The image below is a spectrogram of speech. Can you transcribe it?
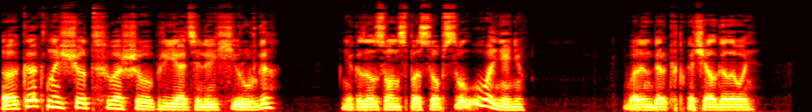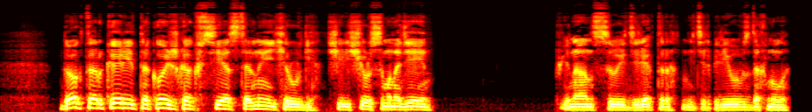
А как насчет вашего приятеля-хирурга? Мне казалось, он способствовал увольнению. Валенберг покачал головой. Доктор Керри такой же, как все остальные хирурги, чересчур самонадеян. Финансовый директор нетерпеливо вздохнула.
